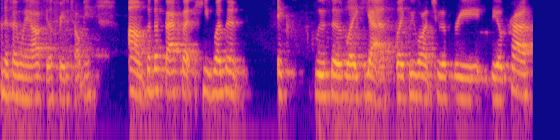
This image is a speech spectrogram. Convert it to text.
and if i'm way off feel free to tell me. Um but the fact that he wasn't exclusive like yes like we want to free the oppressed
